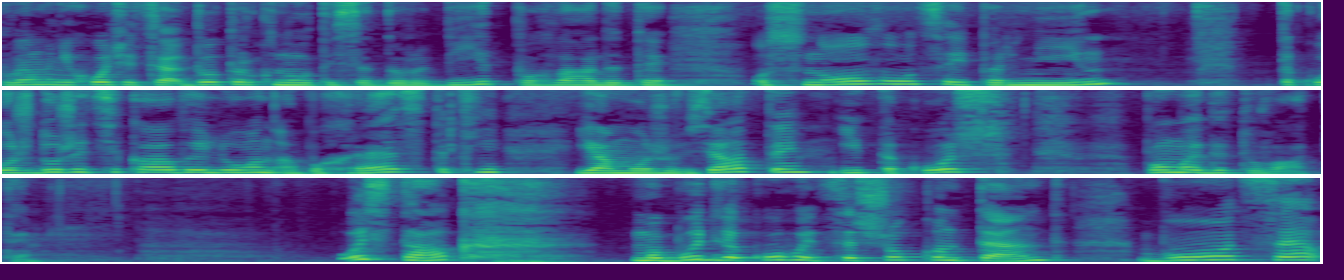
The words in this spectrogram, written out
коли мені хочеться доторкнутися до робіт, погладити основу, цей пермін. Також дуже цікавий льон або хрестики. Я можу взяти і також помедитувати. Ось так. Мабуть, для когось це шок-контент, бо це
